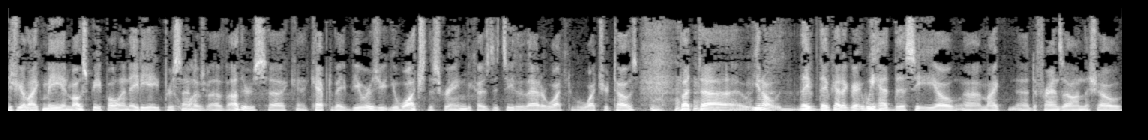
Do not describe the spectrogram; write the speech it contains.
if you're like me and most people, and 88% of, of others, uh, ca- Captivate viewers, you, you watch the screen because it's either that or what watch your toes. but uh, you know they've they've got a great. We had the CEO uh, Mike uh, DiFranza on the show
